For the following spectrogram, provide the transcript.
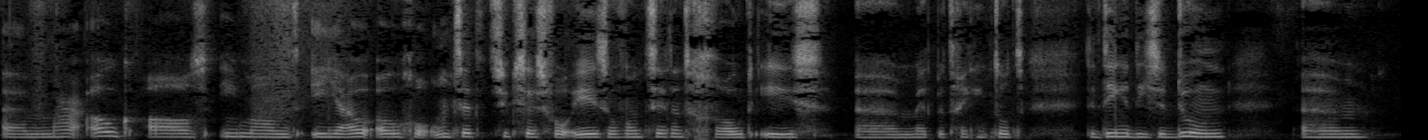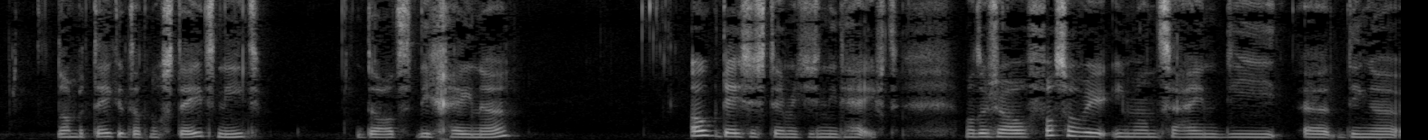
Um, maar ook als iemand in jouw ogen ontzettend succesvol is of ontzettend groot is uh, met betrekking tot de dingen die ze doen, um, dan betekent dat nog steeds niet dat diegene ook deze stemmetjes niet heeft. Want er zal vast wel weer iemand zijn die uh, dingen,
